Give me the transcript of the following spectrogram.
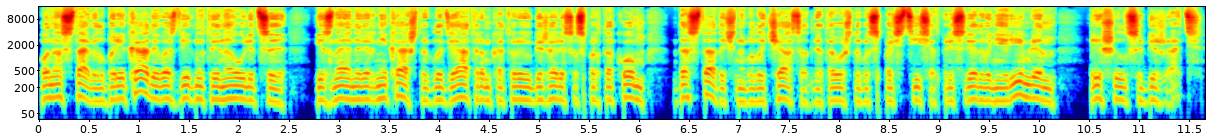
он оставил баррикады, воздвигнутые на улице, и, зная наверняка, что гладиаторам, которые убежали со Спартаком, достаточно было часа для того, чтобы спастись от преследования римлян, решился бежать.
